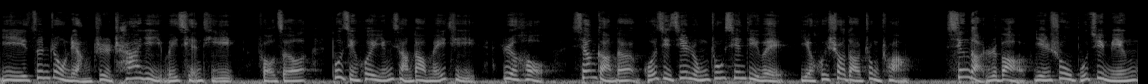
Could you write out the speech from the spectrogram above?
以尊重两制差异为前提，否则不仅会影响到媒体，日后香港的国际金融中心地位也会受到重创。《星岛日报》引述不具名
